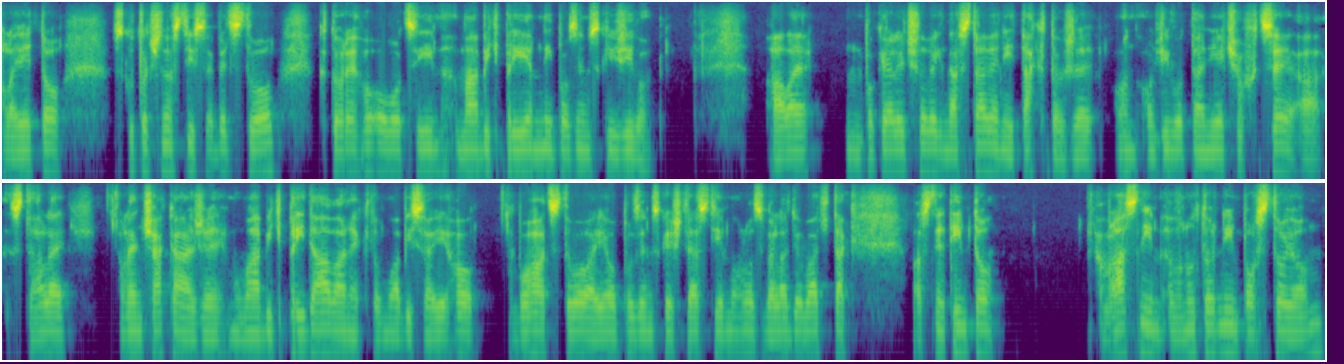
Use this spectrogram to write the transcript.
ale je to v skutočnosti sebectvo, ktorého ovocím má byť príjemný pozemský život. Ale hm, pokiaľ je človek nastavený takto, že on od života niečo chce a stále len čaká, že mu má byť pridávané k tomu, aby sa jeho bohatstvo a jeho pozemské šťastie mohlo zvelaďovať, tak vlastne týmto vlastným vnútorným postojom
